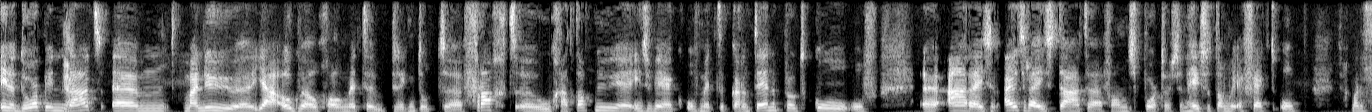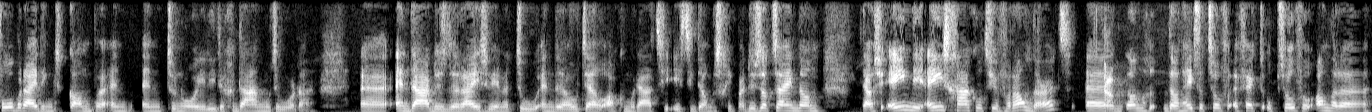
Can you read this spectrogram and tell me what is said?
In het dorp inderdaad. Ehm, maar nu uh, ja, ook wel gewoon met de betrekking tot uh, vracht. Uh, hoe gaat dat nu in zijn werk? Of met de quarantaineprotocol of aanreis- en uitreisdata van sporters. En heeft dat dan weer effect op zeg maar, de voorbereidingskampen en, en toernooien die er gedaan moeten worden? en daar dus de reis weer naartoe en de hotelaccommodatie, is die dan beschikbaar? Dus dat zijn dan, ja, als je één, één schakeltje verandert, ja. dan, dan heeft dat zoveel effect op zoveel andere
